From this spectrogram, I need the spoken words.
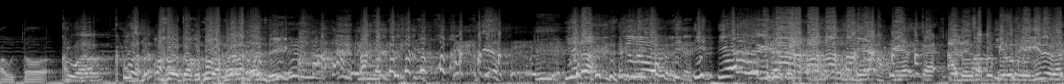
auto Keluar, keluar. Auto keluar anjing. Iya, keluar. Iya. Kayak kayak kayak ada yang satu film kayak gitu kan.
